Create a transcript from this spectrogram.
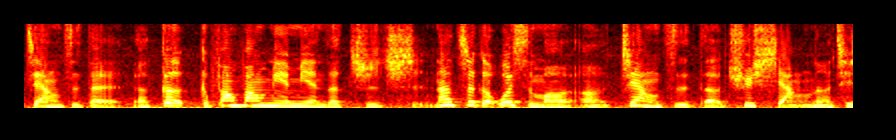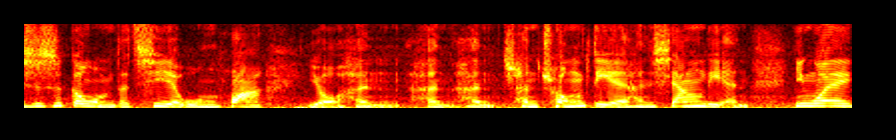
这样子的呃各个方方面面的支持，那这个为什么呃这样子的去想呢？其实是跟我们的企业文化有很很很很重叠、很相连。因为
